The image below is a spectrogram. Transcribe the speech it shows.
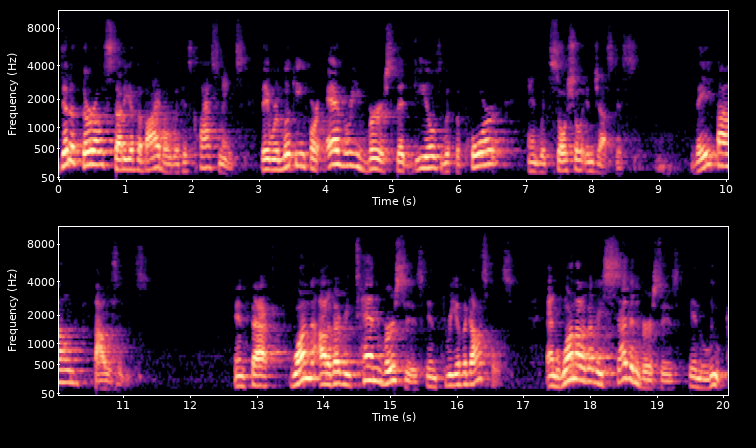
did a thorough study of the Bible with his classmates. They were looking for every verse that deals with the poor and with social injustice. they found thousands. In fact, one out of every 10 verses in three of the Gospels, and one out of every seven verses in Luke,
